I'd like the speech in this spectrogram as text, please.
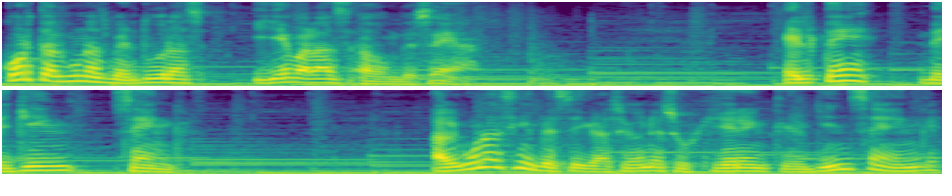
Corta algunas verduras y llévalas a donde sea. El té de ginseng algunas investigaciones sugieren que el ginseng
